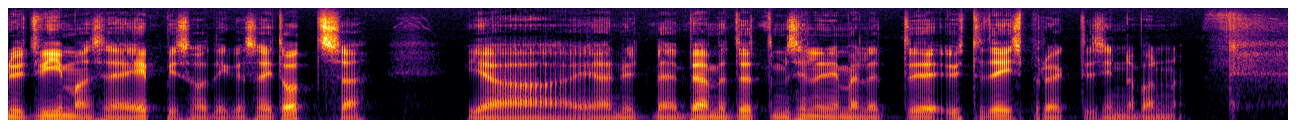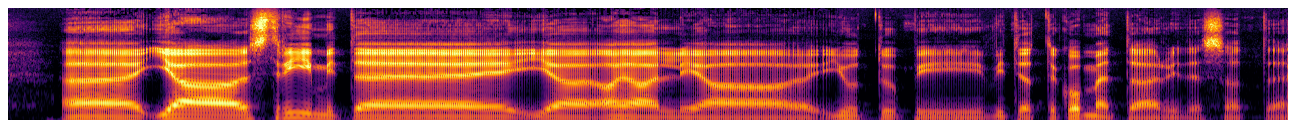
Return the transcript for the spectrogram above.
nüüd viimase episoodiga said otsa. ja, ja nüüd me peame töötama selle nimel, et ühte teist projekti sinna panna ja striimide ja ajal ja Youtube'i videote kommentaarides saate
